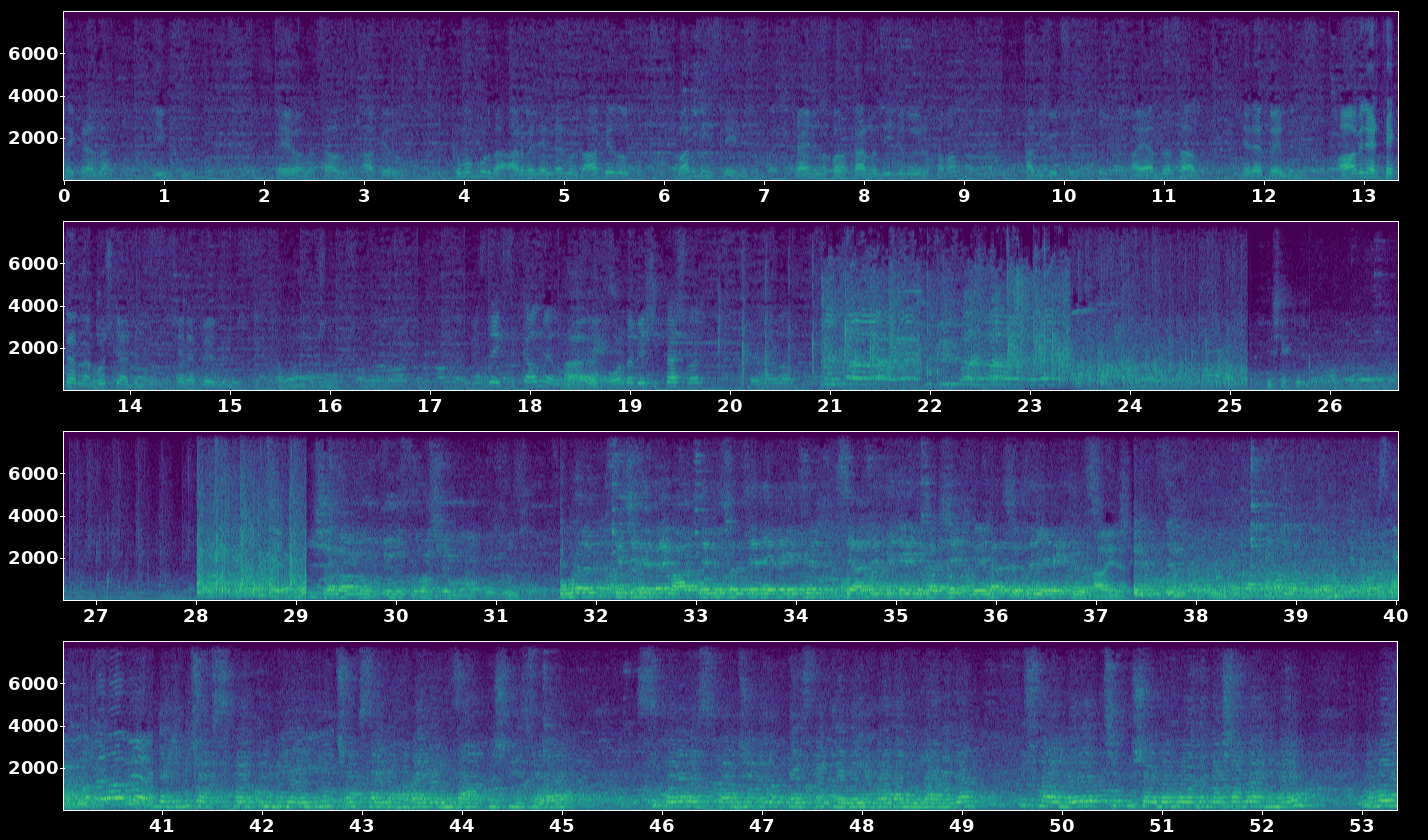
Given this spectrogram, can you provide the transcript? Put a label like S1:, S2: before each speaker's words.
S1: tekrardan. İyi misiniz? Eyvallah sağ olun. Afiyet olsun. Kımın burada, arbedeliler burada. Afiyet olsun. Var mı isteğiniz? Çayınızı falan, karnınızı iyice doyurun tamam mı? Hadi görüşürüz. Ayağınıza sağlık. Şeref verdiniz. Abiler tekrardan hoş geldiniz. Şeref verdiniz. Tamam.
S2: Biz de eksik kalmayalım.
S1: Ha,
S2: lütfen.
S1: eksik.
S2: Orada Beşiktaş var. Fener var.
S1: Teşekkür ederim.
S3: İnşallah
S1: İnşallah.
S4: Umarım seçilir ve vaatlerin sözlerini yerine getirir. Siyasetteki en güzel şey verilen sözleri yerine getirmesi.
S1: Aynen.
S5: Buradaki birçok spor kulübüyle ilgili çok sayıda habere imza atmış birisi olarak sporu ve sporcuyu desteklediğini buradan ilan eden İsmail Bey'e çıkmış olduğu bu yolda başarılar diliyorum. Umarım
